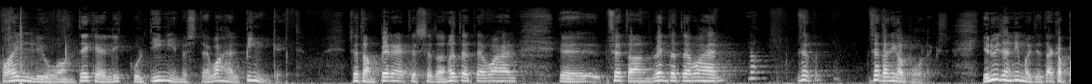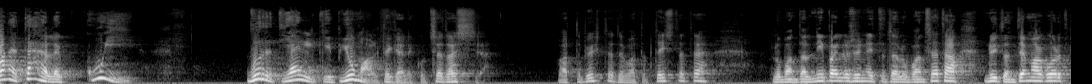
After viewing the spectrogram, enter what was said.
palju on tegelikult inimeste vahel pingeid. seda on peredes, seda on õdede vahel, seda on vendade vahel, noh, seda, seda on igal pool, eks. ja nüüd on niimoodi, et aga pane tähele, kui võrd jälgib Jumal tegelikult seda asja. vaatab ühtede, vaatab teistede luban tal nii palju sünnitada, luban seda, nüüd on tema kord.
